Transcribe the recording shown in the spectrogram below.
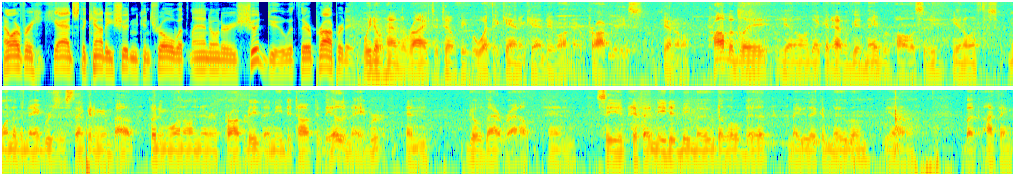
However, he adds the county shouldn't control what landowners should do with their property. We don't have the right to tell people what they can and can't do on their properties, you know. Probably, you know, they could have a good neighbor policy. You know, if one of the neighbors is thinking about putting one on their property, they need to talk to the other neighbor and go that route and see if, if it needed to be moved a little bit. Maybe they could move them, you know. But I think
